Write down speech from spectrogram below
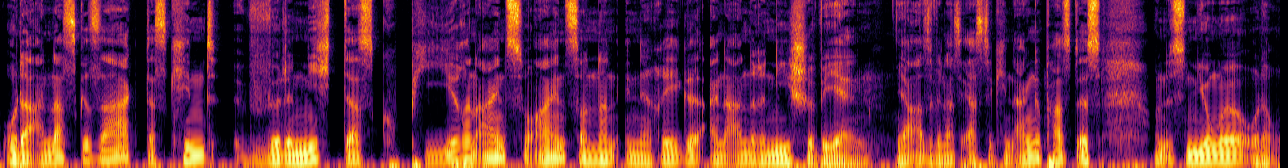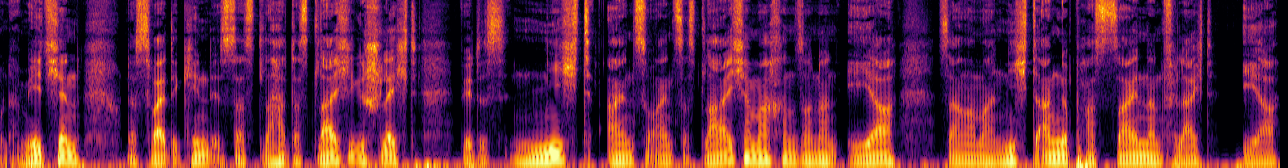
oder anders gesagt, das Kind würde nicht das kopieren eins zu eins, sondern in der Regel eine andere Nische wählen. Ja, also wenn das erste Kind angepasst ist und ist ein Junge oder, oder Mädchen und das zweite Kind ist das, hat das gleiche Geschlecht, wird es nicht eins zu eins das gleiche machen, sondern eher, sagen wir mal, nicht angepasst sein, dann vielleicht eher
